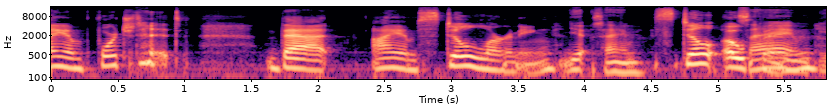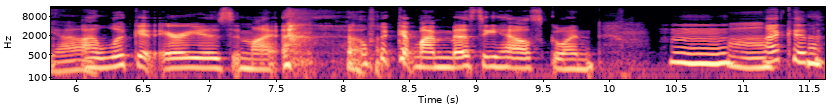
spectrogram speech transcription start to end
i am fortunate that i am still learning yeah, same. still open Same, yeah. i look at areas in my i look at my messy house going hmm, i could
